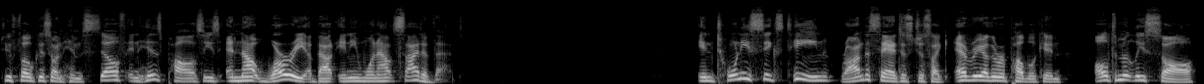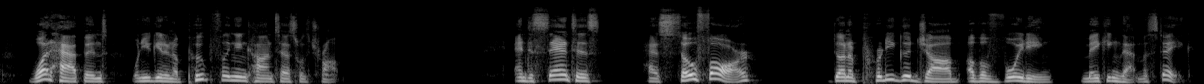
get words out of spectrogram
to focus on himself and his policies and not worry about anyone outside of that. In 2016, Ron DeSantis, just like every other Republican, ultimately saw what happens when you get in a poop flinging contest with Trump. And DeSantis has so far done a pretty good job of avoiding making that mistake.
